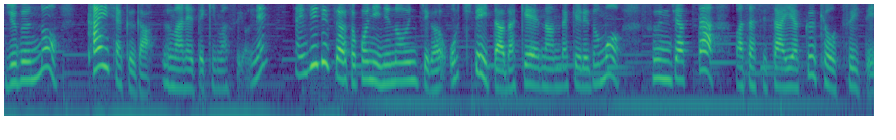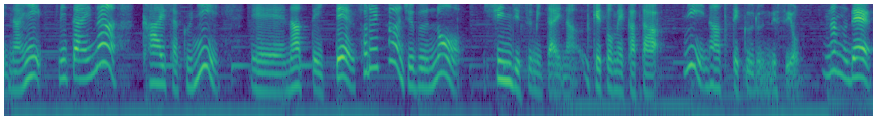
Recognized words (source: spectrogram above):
自分の解釈が生まれてきますよね。事実はそこに犬のうんちが落ちていただけなんだけれども踏んじゃった私最悪今日ついていないみたいな解釈に、えー、なっていてそれが自分の真実みたいな受け止め方になってくるんですよ。なので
